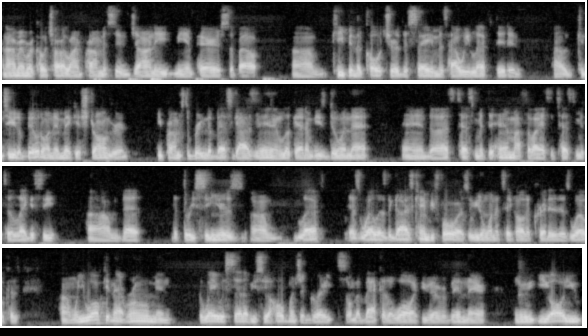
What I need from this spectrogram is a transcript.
And I remember Coach Hartline promising Johnnie, me, and Parris about um, keeping the culture the same as how we left it, and uh, continue to build on it, and make it stronger. And he promised to bring the best guys in, and look at him, he's doing that, and uh, that's testament to him. I feel like it's a testament to the legacy um, that the three seniors um, left as well as the guys came before us. We don't want to take all the credit as well because um, when you walk in that room and the way it was set up, you see a whole bunch of greats on the back of the wall. If you've ever been there, you, you all you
